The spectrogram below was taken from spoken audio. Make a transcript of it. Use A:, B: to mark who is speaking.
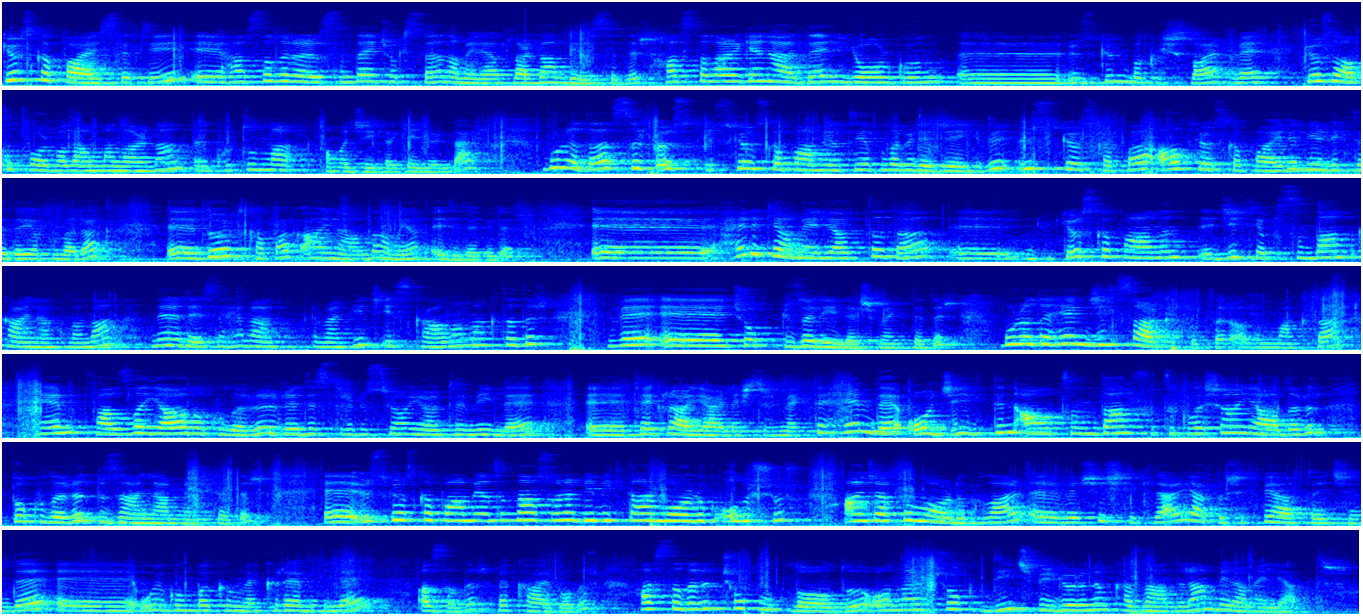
A: Göz kapağı estetiği e, hastalar arasında en çok istenen ameliyatlardan birisidir. Hastalar genelde yorgun, e, üzgün bakışlar ve gözaltı torbalanmalardan e, kurtulma amacıyla gelirler. Burada sırf üst göz kapağı ameliyatı yapılabileceği gibi üst göz kapağı alt göz kapağı ile birlikte de yapılarak e, 4 kapak aynı anda ameliyat edilebilir. E, her iki ameliyatta da e, göz kapağının e, cilt yapısından kaynaklanan neredeyse hemen hemen hiç iz kalmamaktadır ve e, çok güzel iyileşmektedir. Burada hem cilt sarkıklıkları alınmakta hem fazla yağ dokuları redistribüsyon yöntemiyle e, tekrar yerleştirilmekte hem de o cildin altından fıtıklaşan yağların dokuları düzenlenmektedir. E, üst göz kapağı ameliyatından sonra bir miktar morluk oluşur ancak bu morluklar e, ve şişlikler yaklaşık bir hafta içinde e, uygun bakım ve krem ile azalır ve kaybolur. Hastaların çok mutlu olduğu, onlara çok dinç bir görünüm kazandıran bir ameliyattır.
